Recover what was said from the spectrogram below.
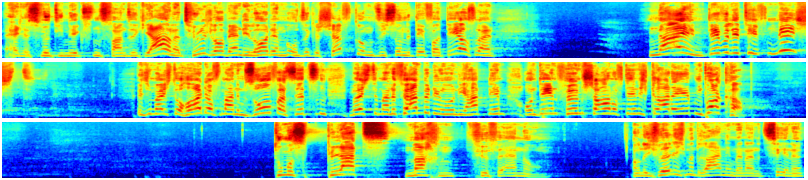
Hey, das wird die nächsten 20 Jahre. Natürlich werden die Leute in unser Geschäft kommen und sich so eine DVD ausleihen. Nein, definitiv nicht. Ich möchte heute auf meinem Sofa sitzen, möchte meine Fernbedienung in die Hand nehmen und den Film schauen, auf den ich gerade eben Bock habe. Du musst Platz machen für Veränderung. Und ich will dich mit reinnehmen in eine Szene.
